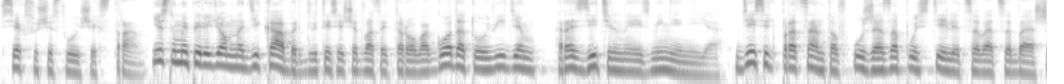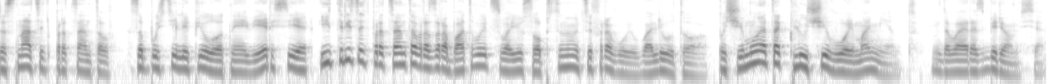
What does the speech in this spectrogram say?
всех существующих стран. Если мы перейдем на декабрь 2022 года, то увидим разительные изменения. 10% уже запустили ЦВЦБ, 16% запустили пилотные версии и 30% разрабатывают свою собственную цифровую валюту. Почему это ключевой момент? Давай разберемся.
